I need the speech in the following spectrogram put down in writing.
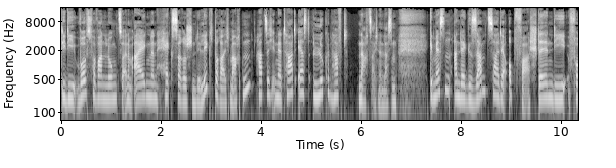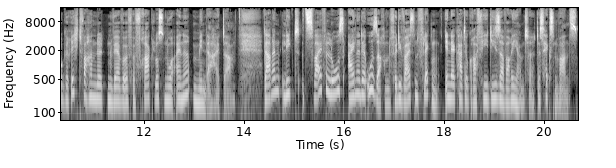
die die Wolfsverwandlung zu einem eigenen hexerischen Deliktbereich machten, hat sich in der Tat erst lückenhaft nachzeichnen lassen. Gemessen an der Gesamtzahl der Opfer stellen die vor Gericht verhandelten Werwölfe fraglos nur eine Minderheit dar. Darin liegt zweifellos eine der Ursachen für die weißen Flecken in der Kartografie dieser Variante des Hexenwahns.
